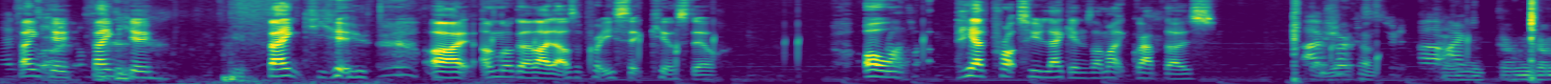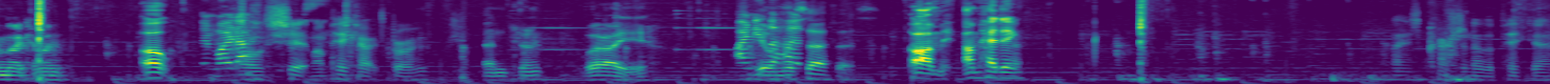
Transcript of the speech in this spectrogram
Nice Thank you, steal. thank you, thank you. Alright, I'm not gonna lie, that was a pretty sick kill still. Oh, he had Prot 2 leggings, I might grab those. I'm sure come- uh. Come, come, come, there, come in. Oh, might Oh shit, my pickaxe broke. And do where are you? I need You're the on the head. surface. I'm, I'm heading. I just crashed another pickaxe.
